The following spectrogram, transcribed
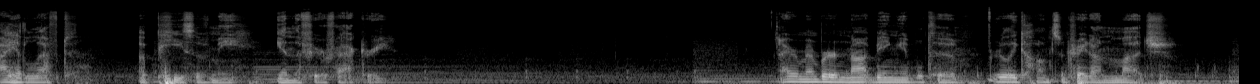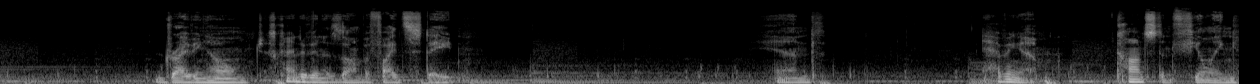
I had left a piece of me in the fear factory. I remember not being able to really concentrate on much driving home, just kind of in a zombified state. And having a constant feeling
